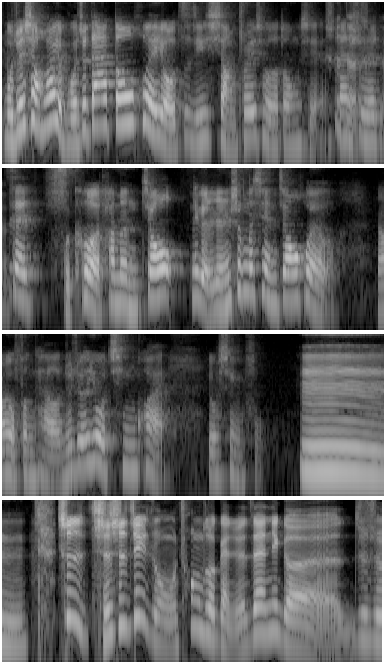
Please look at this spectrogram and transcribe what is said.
我觉得校花也不会，就大家都会有自己想追求的东西，的但是在此刻他们交那个人生的线交汇了，然后又分开了，你就觉得又轻快又幸福。嗯，是，其实这种创作感觉在那个就是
